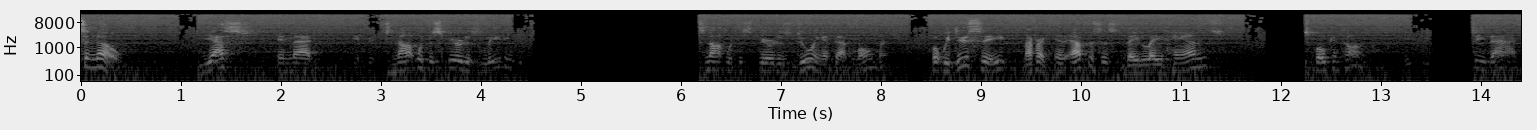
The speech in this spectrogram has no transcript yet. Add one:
Yes and no. Yes, in that if it's not what the Spirit is leading it's not what the Spirit is doing at that moment. But we do see, matter of fact, in Ephesus, they laid hands, spoke in tongues. See that.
